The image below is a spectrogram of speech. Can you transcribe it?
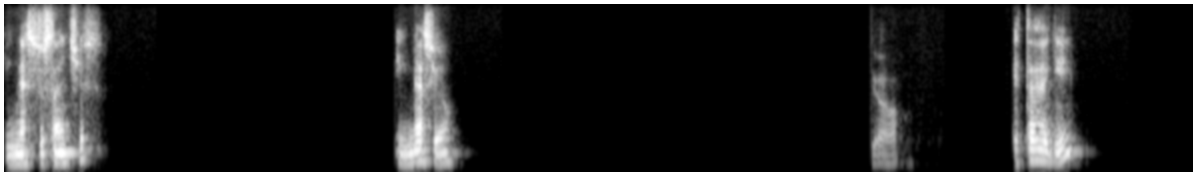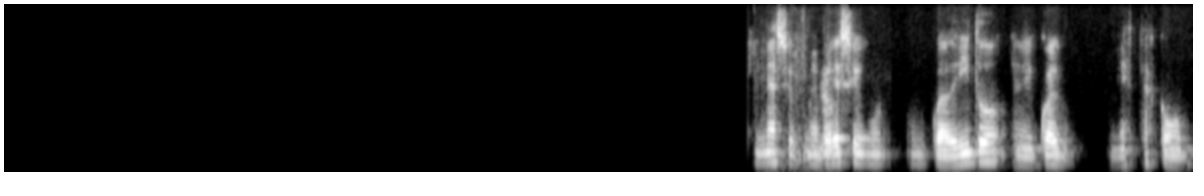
Ignacio Sánchez. Ignacio, Yo. ¿estás aquí? Ignacio, me No. parece un, un cuadrito en el cual me estás como,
